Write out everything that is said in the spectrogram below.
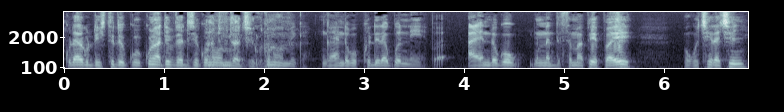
kudayira ku kuna activities economic ngaende kokhodera kwenepa aende konadzisa mapepa e eh, ukuchera chinyi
